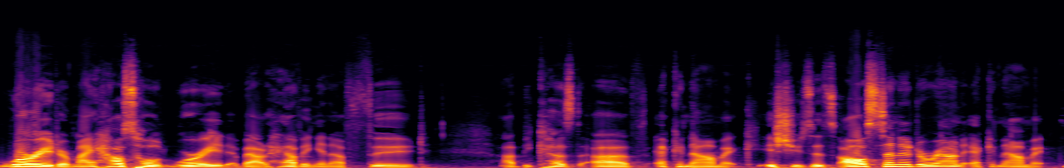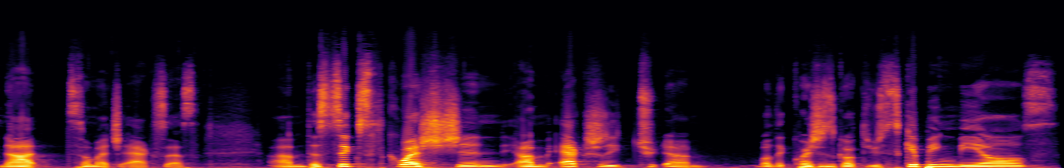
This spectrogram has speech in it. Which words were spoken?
worried, or my household worried about having enough food uh, because of economic issues. It's all centered around economic, not so much access. Um, the sixth question um, actually, tr- um, well, the questions go through skipping meals.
